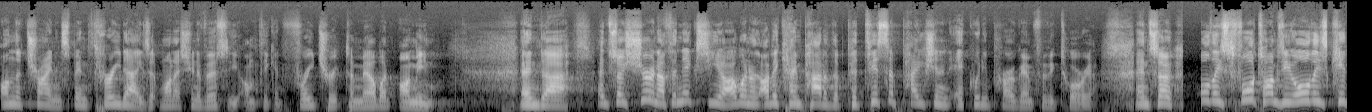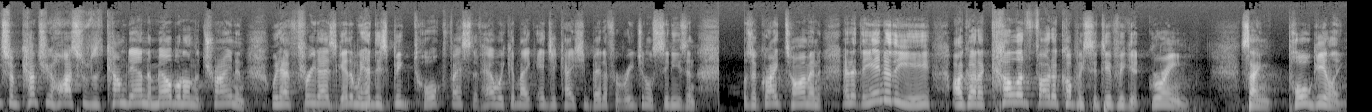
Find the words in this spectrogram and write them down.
on the train and spend three days at Monash University. I'm thinking, free trip to Melbourne, I'm in. And, uh, and so, sure enough, the next year I, went I became part of the Participation and Equity Program for Victoria. And so, all these four times a year, all these kids from country high schools would come down to Melbourne on the train, and we'd have three days together. And we had this big talk fest of how we could make education better for regional cities. And it was a great time. And, and at the end of the year, I got a coloured photocopy certificate, green, saying Paul Gilling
